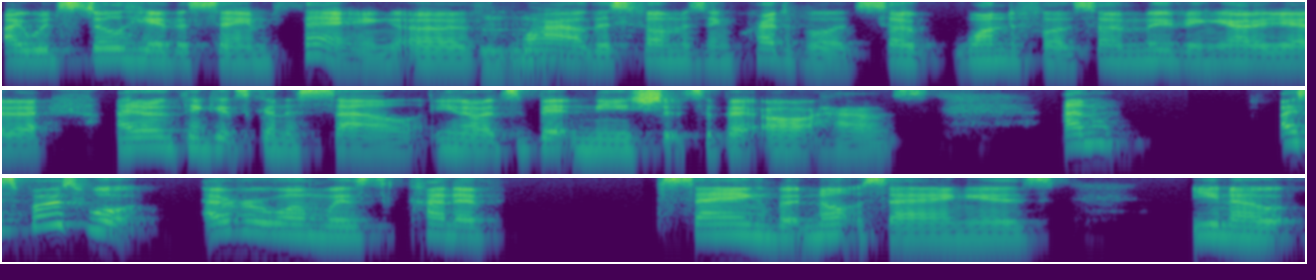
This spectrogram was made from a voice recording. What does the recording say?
I would still hear the same thing of, Mhm. wow, this film is incredible. It's so wonderful. It's so moving, yada, yada. I don't think it's going to sell. You know, it's a bit niche, it's a bit art house. And I suppose what everyone was kind of saying but not saying is, you know,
